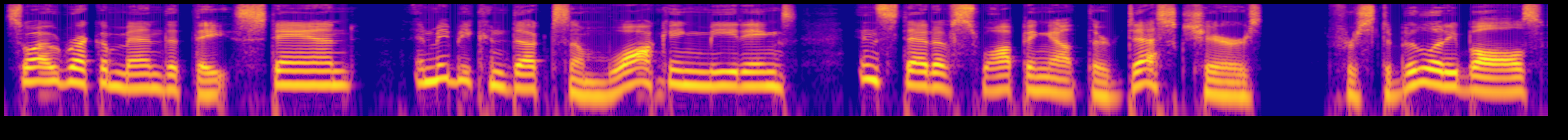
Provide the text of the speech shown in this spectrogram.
So I would recommend that they stand and maybe conduct some walking meetings instead of swapping out their desk chairs for stability balls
